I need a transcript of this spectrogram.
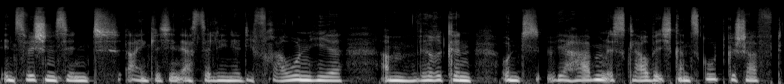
Inzwischen sind eigentlich in erster Linie die Frauen hier am Wirken und wir haben es, glaube ich, ganz gut geschafft,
